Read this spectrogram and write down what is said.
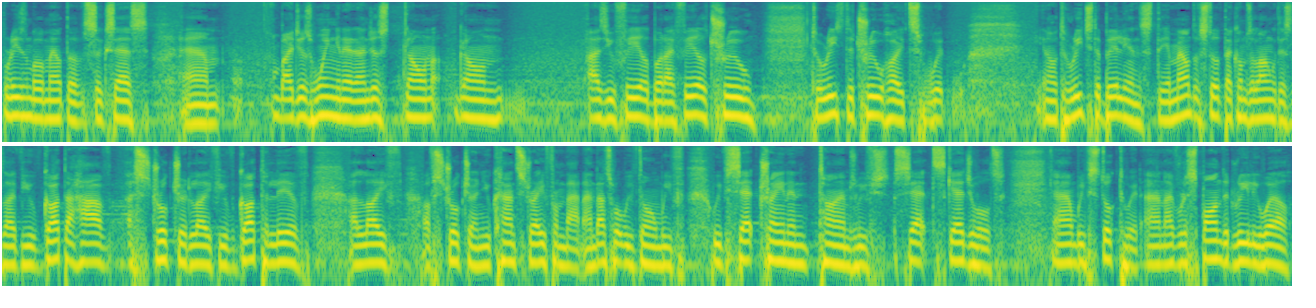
reasonable amount of success um, by just winging it and just going going as you feel. But I feel true to reach the true heights with you know, to reach the billions, the amount of stuff that comes along with this life, you've got to have a structured life. You've got to live a life of structure, and you can't stray from that. And that's what we've done. We've we've set training times, we've set schedules, and we've stuck to it. And I've responded really well.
